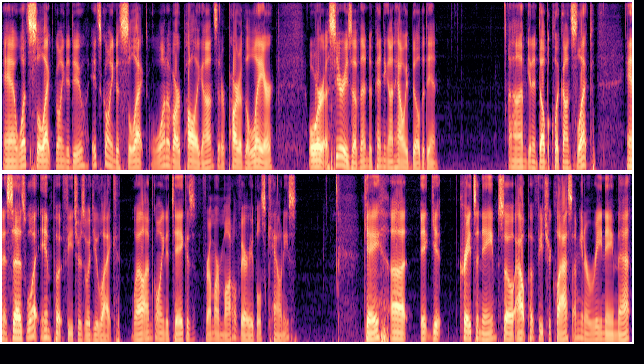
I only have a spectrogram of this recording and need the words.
And what's select going to do? It's going to select one of our polygons that are part of the layer or a series of them depending on how we build it in. I'm going to double click on select and it says what input features would you like? Well I'm going to take as from our model variables counties. Okay, uh, it get creates a name so output feature class I'm going to rename that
